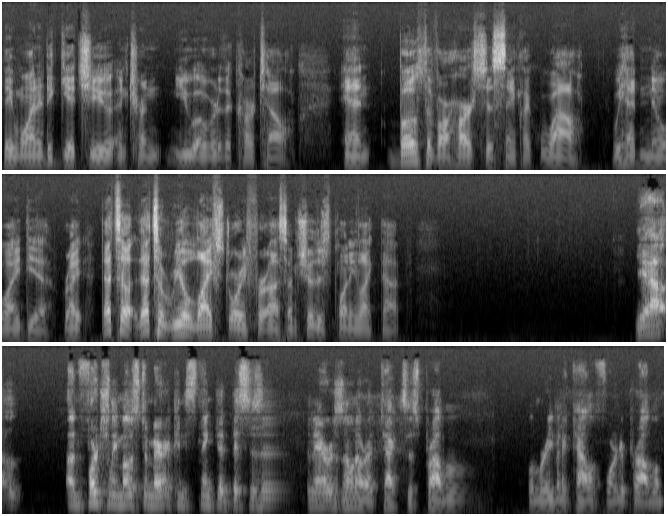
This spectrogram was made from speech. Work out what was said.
they wanted to get you and turn you over to the cartel. And both of our hearts just sank like wow we had no idea right? That's a that's a real life story for us. I'm sure there's plenty like that. Yeah. Unfortunately most americans think that this is a an Arizona or a Texas problem or even a California problem.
